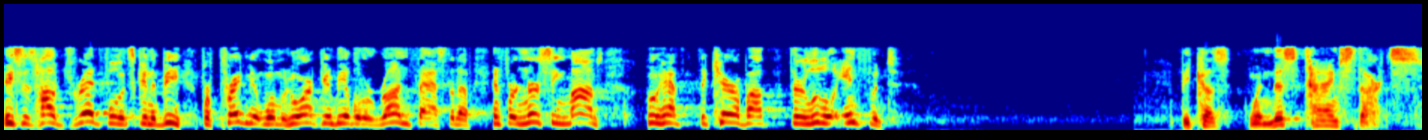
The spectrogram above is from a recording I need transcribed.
He says how dreadful it's going to be for pregnant women who aren't going to be able to run fast enough and for nursing moms who have to care about their little infant. Because when this time starts,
